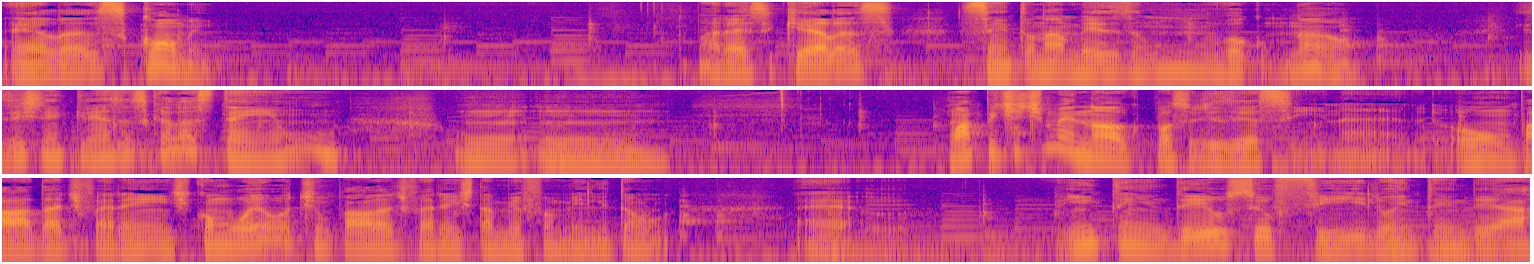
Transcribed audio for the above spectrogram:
elas comem. Parece que elas sentam na mesa, hum, vou comer. Não Existem crianças que elas têm um, um, um, um apetite menor, que posso dizer assim, né? Ou um paladar diferente. Como eu, eu tinha um paladar diferente da minha família. Então, é, entender o seu filho, entender a,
